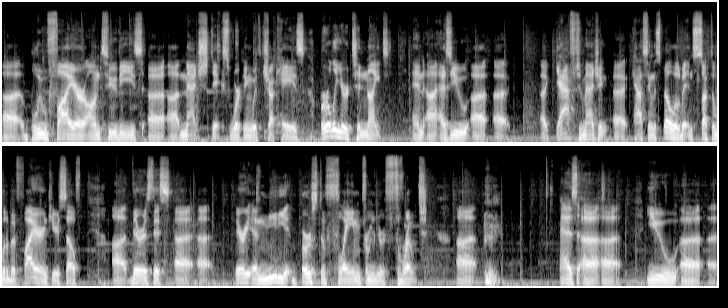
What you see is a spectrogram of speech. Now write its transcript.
uh, blew fire onto these uh, uh, matchsticks working with Chuck Hayes earlier tonight. And uh, as you uh, gaffed magic, casting the spell a little bit and sucked a little bit of fire into yourself, there is this very immediate burst of flame from your throat as you uh, uh,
